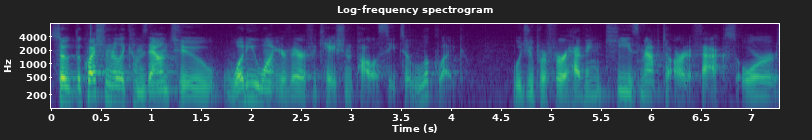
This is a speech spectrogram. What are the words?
So the question really comes down to, what do you want your verification policy to look like? Would you prefer having keys mapped to artifacts or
